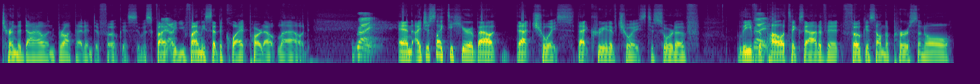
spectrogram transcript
turned the dial and brought that into focus. It was fi- yeah. you finally said the quiet part out loud, right? And I just like to hear about that choice, that creative choice to sort of leave right. the politics out of it, focus on the personal,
